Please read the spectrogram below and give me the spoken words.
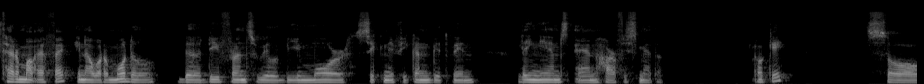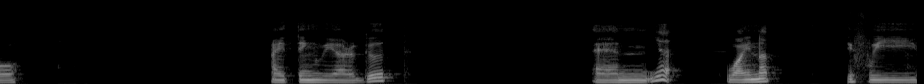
thermal effect in our model, the difference will be more significant between Li-Nghiem's and Harvey's method. Okay, so I think we are good. And yeah, why not if we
